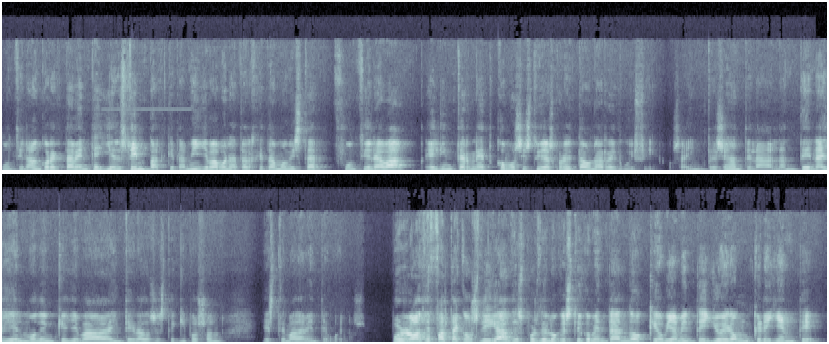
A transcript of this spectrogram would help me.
funcionaban correctamente y el ThinkPad, que también llevaba una tarjeta Movistar, funcionaba el Internet como si estuvieras conectado a una red Wi-Fi. O sea, impresionante. La, antena y el modem que lleva integrados este equipo son extremadamente buenos. Bueno, no hace falta que os diga, después de lo que estoy comentando, que obviamente yo era un creyente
